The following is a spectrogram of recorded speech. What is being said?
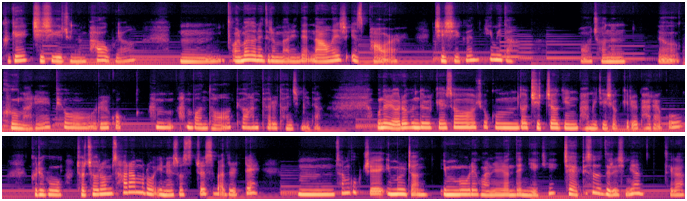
그게 지식이 주는 파워고요. 음, 얼마 전에 들은 말인데 knowledge is power. 지식은 힘이다. 어, 저는 어, 그 말에 표를 꼭한한번 더 표 한 표를 던집니다. 오늘 여러분들께서 조금 더 지적인 밤이 되셨기를 바라고 그리고 저처럼 사람으로 인해서 스트레스 받을 때 음, 삼국지의 인물전, 인물에 관련된 얘기 제 에피소드 들으시면 제가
